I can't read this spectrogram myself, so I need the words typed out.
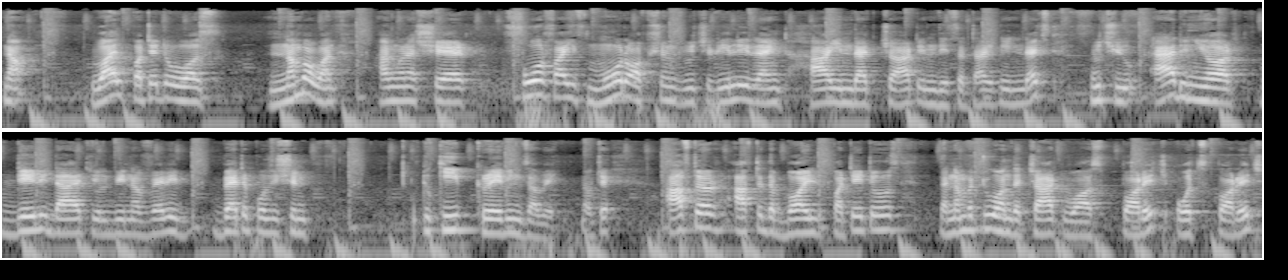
Now while potato was number one i'm to share four or five more options which really ranked high in that chart in the satiety index which you add in your daily diet you'll be in a very better position to keep cravings away okay after after the boiled potatoes the number two on the chart was porridge oats porridge.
